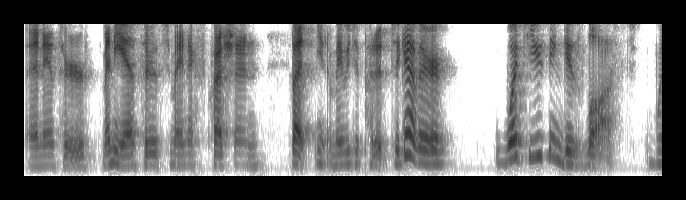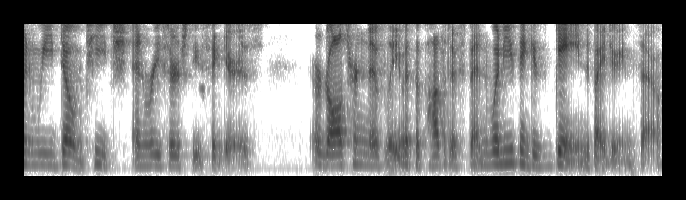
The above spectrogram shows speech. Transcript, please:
an answer many answers to my next question but you know maybe to put it together what do you think is lost when we don't teach and research these figures? Or alternatively with a positive spin what do you think is gained by doing so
